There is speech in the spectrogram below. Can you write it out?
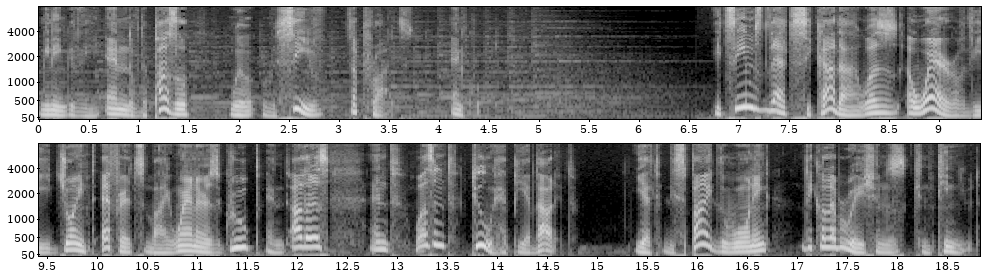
meaning the end of the puzzle, will receive the prize. End quote. It seems that Cicada was aware of the joint efforts by Werner's group and others and wasn't too happy about it. Yet, despite the warning, the collaborations continued.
